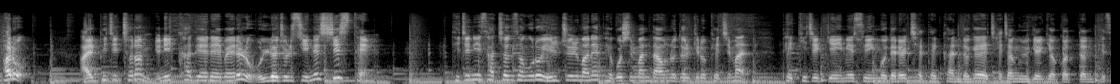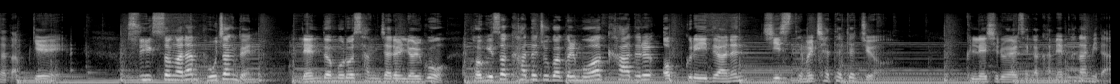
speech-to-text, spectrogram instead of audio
바로 RPG처럼 유닛 카드의 레벨을 올려줄 수 있는 시스템. 디즈니 4천성으로 일주일 만에 150만 다운로드를 기록했지만 패키지 게임의 수익 모델을 채택한 덕에 재정 위기를 겪었던 회사답게 수익성 하나 보장된 랜덤으로 상자를 열고 거기서 카드 조각을 모아 카드를 업그레이드하는 시스템을 채택했죠. 클래시로얄 생각하면 편합니다.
